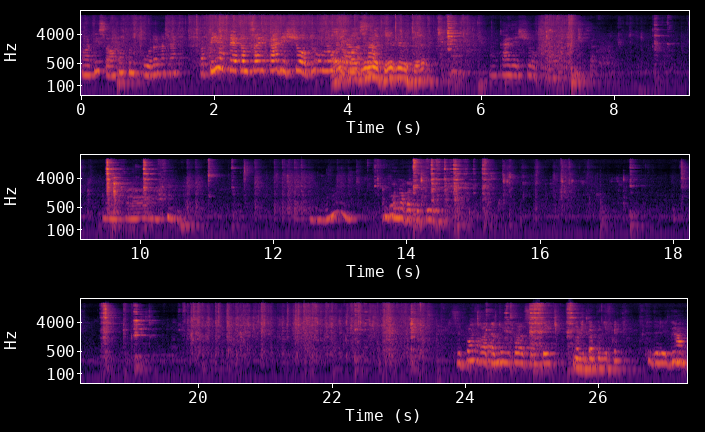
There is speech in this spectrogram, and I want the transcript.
ห่อที่สองของคุณปู่แล้วนะคะปะปี้ on fait comme ça, il y a des choses. Tout le monde Ah, fait non, comme moi, je ça. vais le faire, je vais le faire. Un cas des choses. comme ça. Comme ça. Bonne ratatouille. C'est bon, on ratatouille pour la santé. Manger un peu de frites C'est des légumes.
